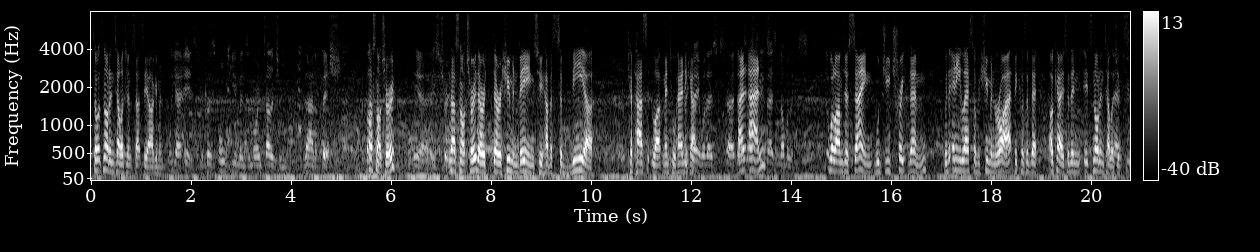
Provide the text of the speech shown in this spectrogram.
So it's not intelligence, that's the argument. Well, yeah, it is because all humans are more intelligent than a fish. But- That's not true. Yeah, it's true. That's not true. There are, there are human beings who have a severe capacity, like mental handicap. Okay, well, there's uh, there's, And- and- there's anomalies. Well, I'm just saying, would you treat them with any less of a human right because of their? Okay, so then it's not intelligence.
